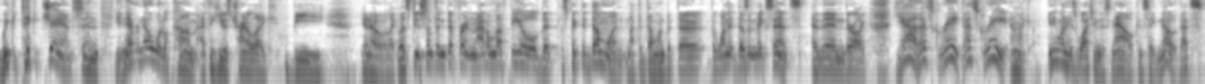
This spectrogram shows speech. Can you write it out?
we could take a chance, and you never know what'll come." I think he was trying to like be, you know, like let's do something different and out of left field. That let's pick the dumb one, not the dumb one, but the the one that doesn't make sense. And then they're all like, "Yeah, that's great, that's great." And I'm like, anyone who's watching this now can say, "No, that's."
